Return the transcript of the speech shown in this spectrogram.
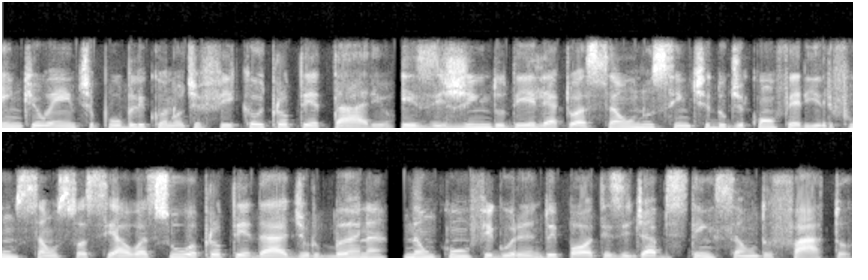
em que o ente público notifica o proprietário, exigindo dele atuação no sentido de conferir função social à sua propriedade urbana, não configurando hipótese de abstenção do fato.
